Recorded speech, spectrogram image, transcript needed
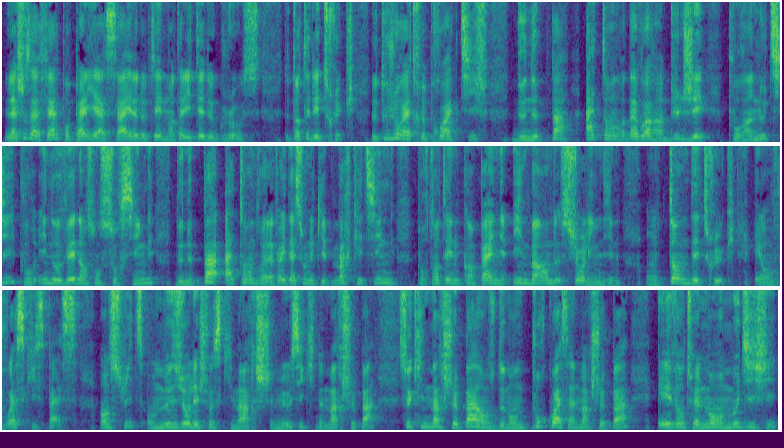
La chose à faire pour pallier à ça est d'adopter une mentalité de growth, de tenter des trucs, de toujours être proactif, de ne pas attendre d'avoir un budget pour un outil pour innover dans son sourcing, de ne pas attendre la validation de l'équipe marketing pour tenter une campagne inbound sur LinkedIn. On tente des trucs et on voit ce qui se passe. Ensuite, on mesure les choses qui marchent, mais aussi qui ne marchent pas. Ce qui ne marche pas, on se demande pourquoi ça ne marche pas, et éventuellement on modifie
